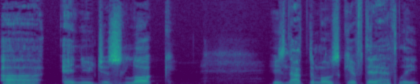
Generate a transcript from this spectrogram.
Uh, and you just look, he's not the most gifted athlete.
